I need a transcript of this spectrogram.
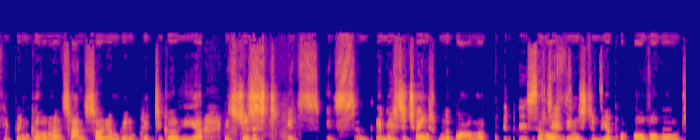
flipping government's hands. Sorry, I'm getting political here. It's just, it's, it's, it needs to change from the bottom up. The whole thing needs to be up, overhauled.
